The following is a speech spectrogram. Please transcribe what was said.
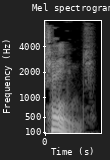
change.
